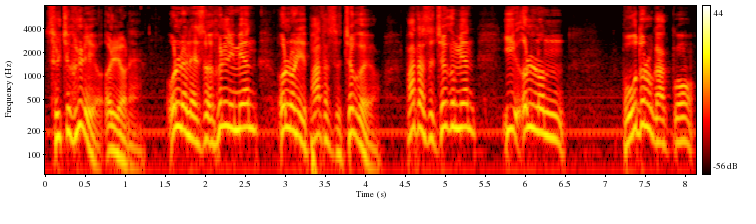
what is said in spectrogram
슬쩍 흘려요 언론에. 언론에서 흘리면 언론이 받아서 적어요. 받아서 적으면 이 언론 보도를 갖고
